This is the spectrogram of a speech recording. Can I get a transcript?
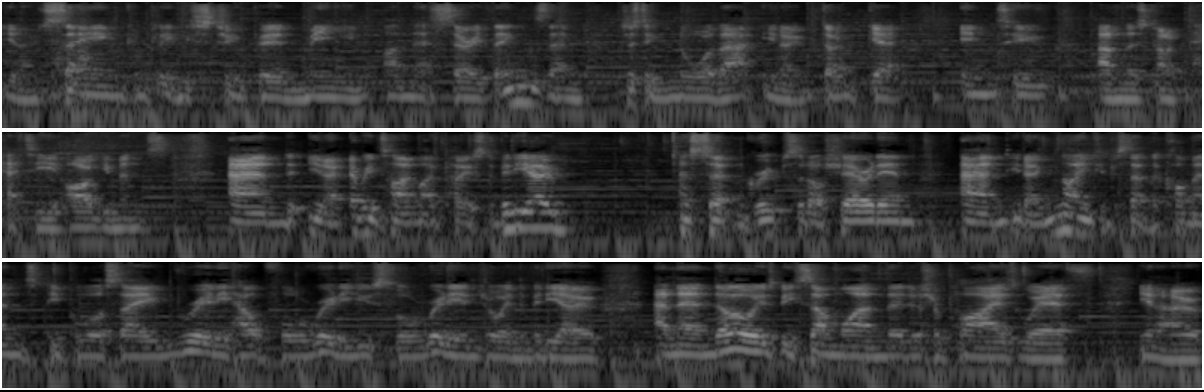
you know, saying completely stupid, mean, unnecessary things, then just ignore that. You know, don't get into um, those kind of petty arguments. And, you know, every time I post a video, there's certain groups that I'll share it in and you know 90% of the comments people will say really helpful really useful really enjoyed the video and then there'll always be someone that just replies with you know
